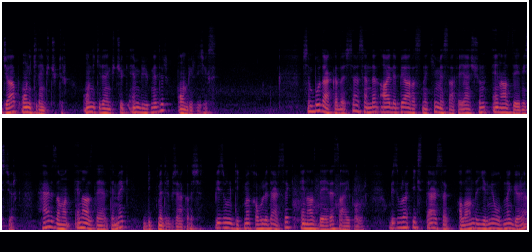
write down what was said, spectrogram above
Cevap 12'den küçüktür. 12'den küçük en büyük nedir? 11 diyeceksin. Şimdi burada arkadaşlar senden A ile B arasındaki mesafe yani şunun en az değerini istiyor. Her zaman en az değer demek dikmedir güzel arkadaşlar. Biz bunu dikme kabul edersek en az değere sahip olur. Biz buraya x dersek alanda 20 olduğuna göre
